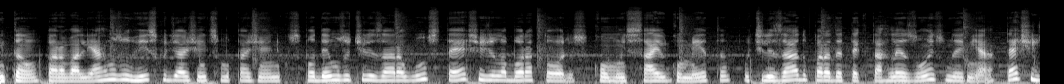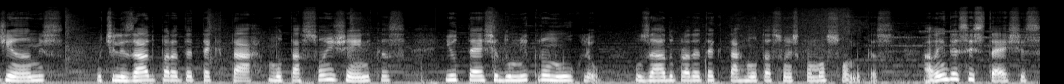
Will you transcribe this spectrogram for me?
então, para avaliarmos o risco de agentes mutagênicos, podemos utilizar alguns testes de laboratórios, como o ensaio cometa, utilizado para detectar lesões no DNA, teste de AMES, utilizado para detectar mutações gênicas, e o teste do micronúcleo, usado para detectar mutações cromossômicas. Além desses testes,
